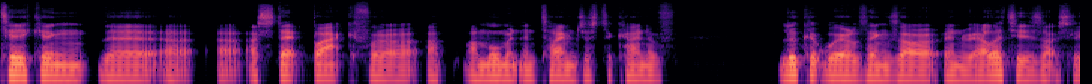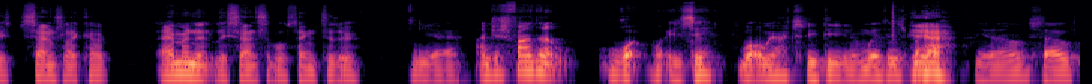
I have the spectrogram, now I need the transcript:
taking the uh, a step back for a, a, moment in time just to kind of look at where things are in reality is actually sounds like a eminently sensible thing to do. Yeah and just finding out what what is it? What are we actually dealing with as well yeah. you know? So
